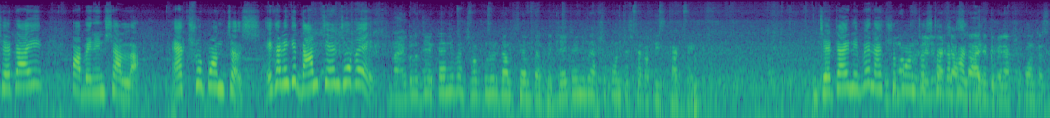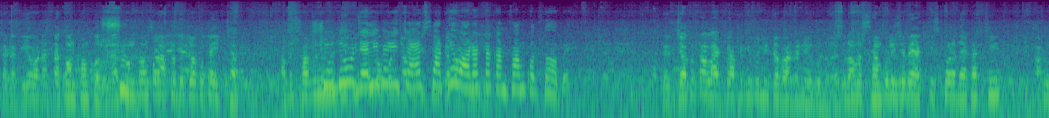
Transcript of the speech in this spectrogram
সেটাই পাবেন ইনশাল্লাহ একশো পঞ্চাশ। এখানে কি দাম চেঞ্জ হবে? না এগুলো যেটা নেবেন সবগুলোর দাম সেম থাকবে। যেটাই নেবে 150 টাকা পিস থাকবে। যেটাই নেবেন একশো পঞ্চাশ টাকা থাকবে। আগে দিবেন 150 টাকা দিয়ে অর্ডারটা কনফার্ম করবেন। আর কনফার্ম করে আপনাদের যতটা ইচ্ছা। শুধু ডেলিভারি চার্জ পাঠিয়ে অর্ডারটা কনফার্ম করতে হবে। যতটা লাগবে আপনি কিন্তু নিতে পারবেন এগুলো। এগুলো আমরা স্যাম্পল হিসেবে এক পিস করে দেখাচ্ছি। আপনি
